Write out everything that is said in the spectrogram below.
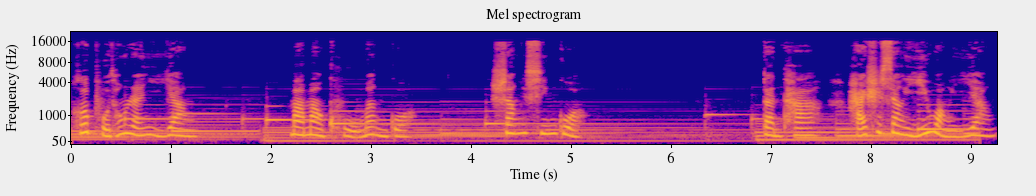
和普通人一样，妈妈苦闷过，伤心过，但她还是像以往一样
